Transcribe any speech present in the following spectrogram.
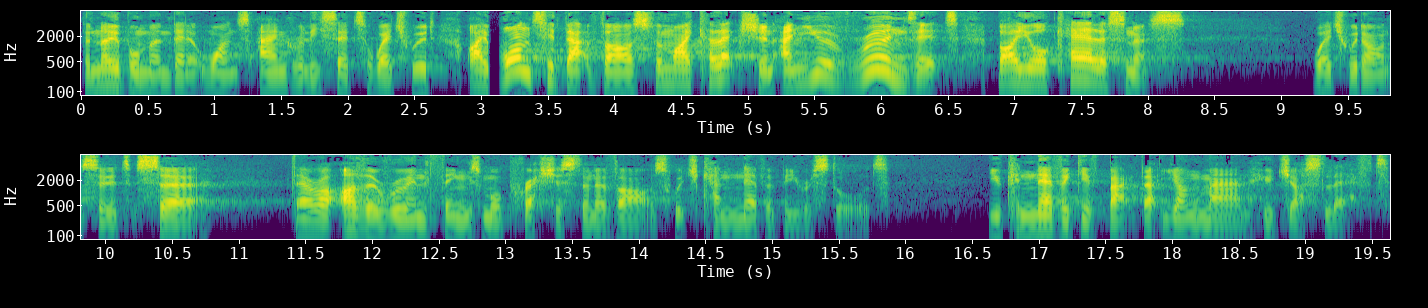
The nobleman then at once angrily said to Wedgwood, I wanted that vase for my collection, and you have ruined it by your carelessness. Wedgwood answered, Sir, there are other ruined things more precious than a vase, which can never be restored. You can never give back that young man who just left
